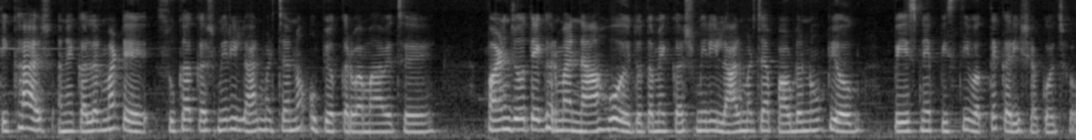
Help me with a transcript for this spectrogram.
તીખાશ અને કલર માટે સૂકા કશ્મીરી લાલ મરચાંનો ઉપયોગ કરવામાં આવે છે. પણ જો તે ઘરમાં ના હોય તો તમે કશ્મીરી લાલ મરચાં પાવડરનો ઉપયોગ પેસ્ટને પીસતી વખતે કરી શકો છો.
